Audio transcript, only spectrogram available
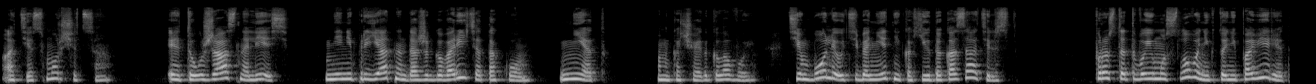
Отец морщится. «Это ужасно, Лесь. Мне неприятно даже говорить о таком. Нет». Он качает головой. «Тем более у тебя нет никаких доказательств. Просто твоему слову никто не поверит,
